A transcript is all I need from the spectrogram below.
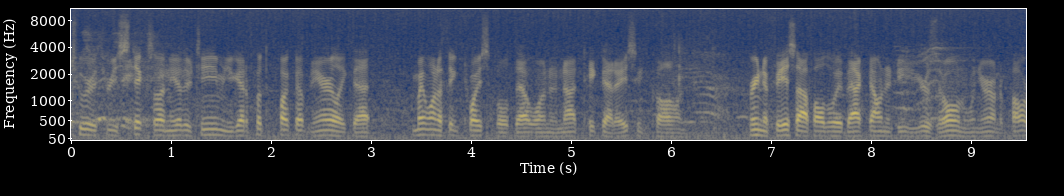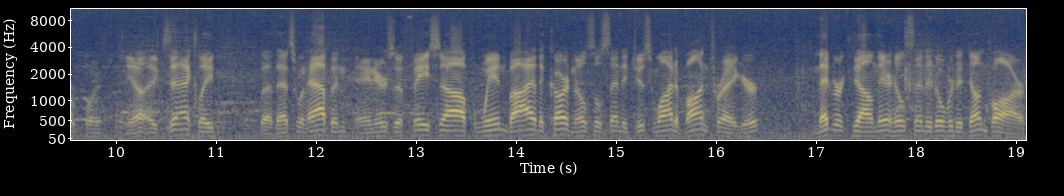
two or three sticks on the other team, and you got to put the puck up in the air like that. You might want to think twice about that one and not take that icing call and bring the face-off all the way back down into your zone when you're on the power play. Yeah, exactly. But that's what happened. And here's a face-off win by the Cardinals. He'll send it just wide of Bontrager. Medrick down there. He'll send it over to Dunbar.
